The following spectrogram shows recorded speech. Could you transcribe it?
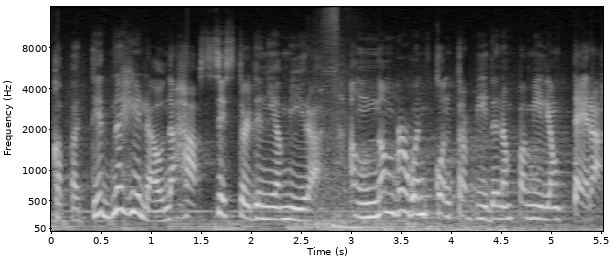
kapatid na hilaw na half-sister din ni Amira, ang number one kontrabida ng pamilyang Tera.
